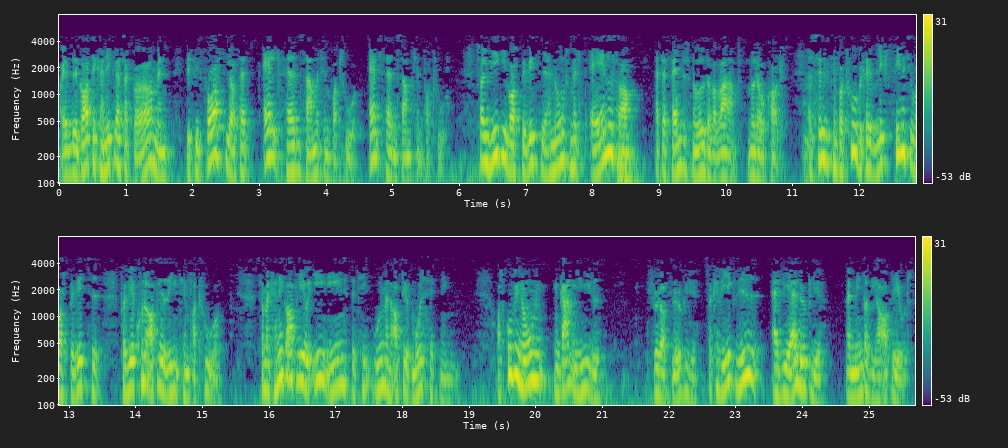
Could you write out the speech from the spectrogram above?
Og jeg ved godt, det kan ikke lade sig gøre, men hvis vi forestiller os, at alt havde den samme temperatur, alt havde den samme temperatur, så ville vi ikke i vores bevidsthed have nogen som helst anelse om, at der fandtes noget, der var varmt, noget, der var koldt. Altså selve temperaturbegrebet vil ikke findes i vores bevidsthed, for vi har kun oplevet én temperatur. Så man kan ikke opleve én eneste ting, uden man oplever modsætningen. Og skulle vi nogen en gang i livet føle os lykkelige, så kan vi ikke vide, at vi er lykkelige, medmindre vi har oplevet,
